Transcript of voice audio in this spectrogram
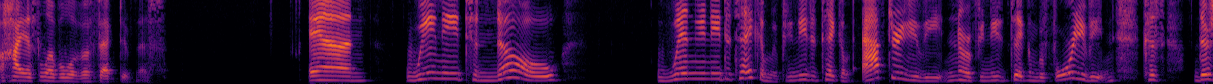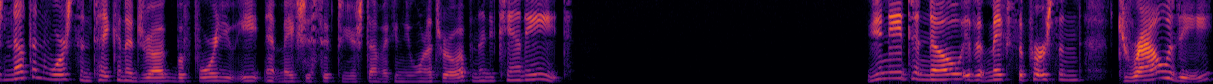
highest level of effectiveness. And we need to know when you need to take them. If you need to take them after you've eaten or if you need to take them before you've eaten, because there's nothing worse than taking a drug before you eat and it makes you sick to your stomach and you want to throw up and then you can't eat. You need to know if it makes the person drowsy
